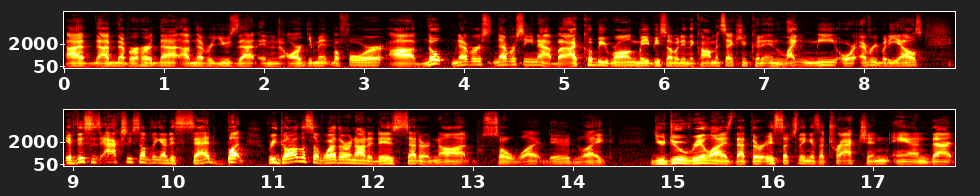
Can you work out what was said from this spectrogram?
I've, I've never heard that. I've never used that in an argument before. Uh, nope, never never seen that. But I could be wrong. Maybe somebody in the comment section could enlighten me or everybody else if this is actually something that is said. But regardless of whether or not it is said or not, so what, dude? Like, you do realize that there is such thing as attraction and that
